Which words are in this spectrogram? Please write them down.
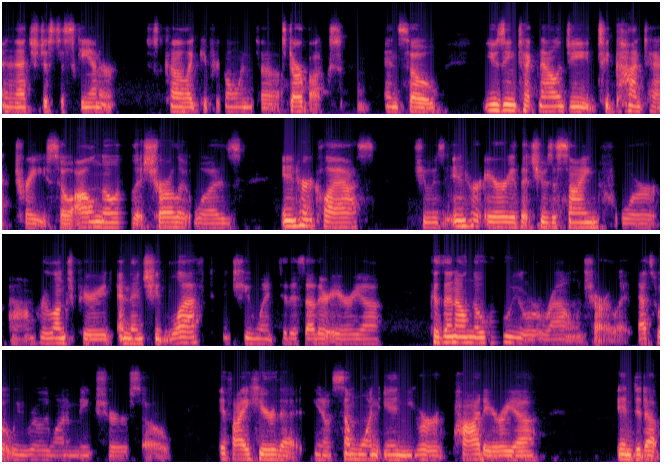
and that's just a scanner just kind of like if you're going to Starbucks. And so using technology to contact trace. So I'll know that Charlotte was in her class, she was in her area that she was assigned for um, her lunch period, and then she left and she went to this other area because then I'll know who you were around, Charlotte. That's what we really want to make sure. So if I hear that, you know, someone in your pod area ended up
